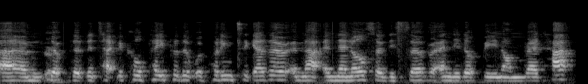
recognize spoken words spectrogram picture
um, Okay. the, the, the technical paper that we're putting together, and that, and then also this server ended up being on Red Hat.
